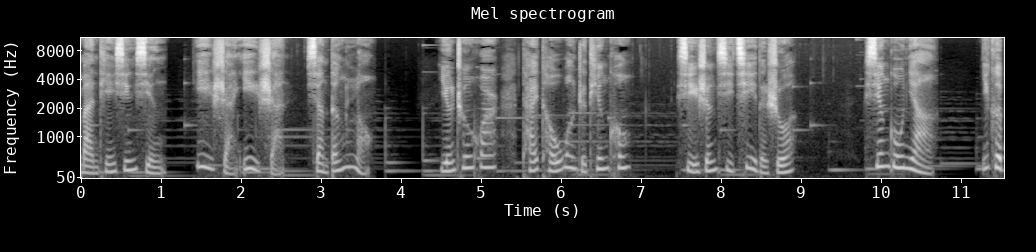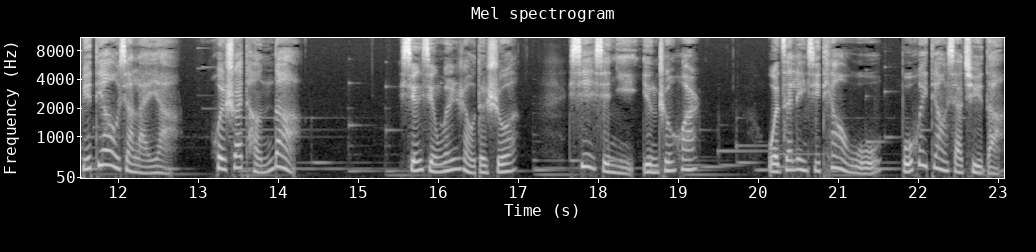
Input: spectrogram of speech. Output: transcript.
满天星星一闪一闪，像灯笼。迎春花抬头望着天空，细声细气地说。星姑娘，你可别掉下来呀，会摔疼的。星星温柔地说：“谢谢你，迎春花，我在练习跳舞，不会掉下去的。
